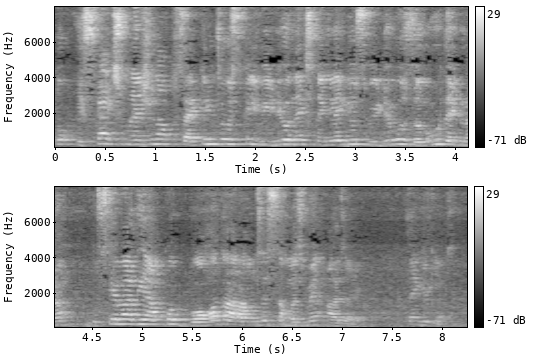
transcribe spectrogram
तो इसका एक्सप्लेनेशन आप सेकंड जो इसकी वीडियो नेक्स्ट निकलेगी, उस वीडियो को ज़रूर देखना। उसके बाद ये आपको बहुत आराम से समझ में आ जाएगा। थैंक यू क्लास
